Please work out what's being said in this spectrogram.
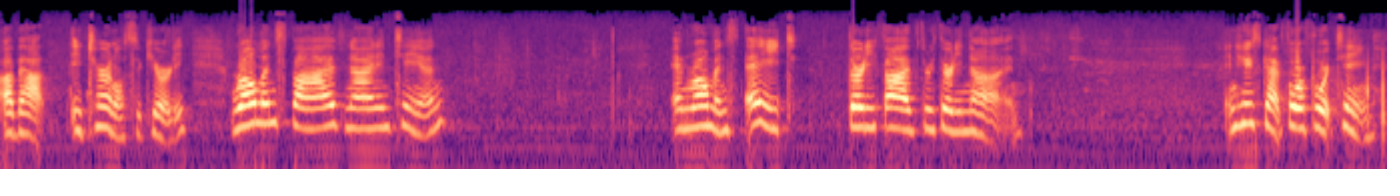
about eternal security. Romans 5 9 and 10, and Romans 8 35 through 39. And who's got 414?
